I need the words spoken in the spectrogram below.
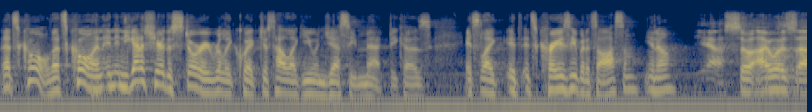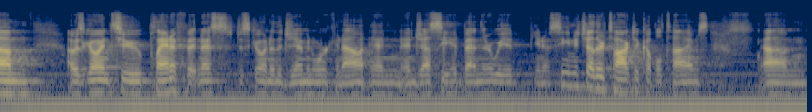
That's cool. That's cool. And, and, and you got to share the story really quick, just how like you and Jesse met, because it's like it, it's crazy, but it's awesome. You know? Yeah, so I was um, I was going to Planet Fitness, just going to the gym and working out, and, and Jesse had been there. We had you know seen each other, talked a couple times, um,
